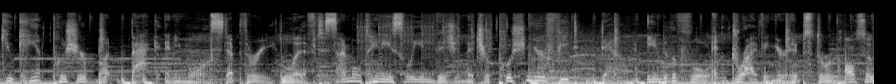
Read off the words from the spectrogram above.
like you can't push your butt back anymore. Step 3. Lift. Simultaneously envision that you're pushing your feet down into the floor and driving your hips through. Also,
